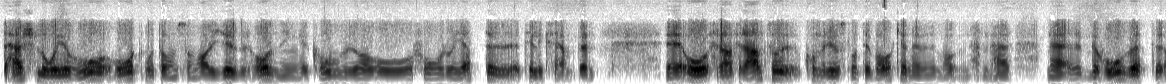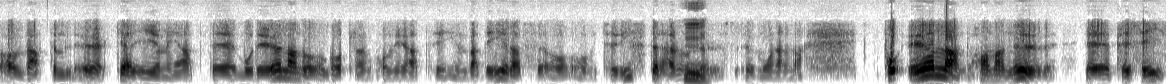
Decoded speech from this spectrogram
det här slår ju hårt mot de som har djurhållning, kor och, och får och getter till exempel. Eh, och framförallt så kommer det att slå tillbaka nu när, när behovet av vatten ökar i och med att eh, både Öland och Gotland kommer ju att invaderas av, av turister här under mm. månaderna. På Öland har man nu eh, precis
